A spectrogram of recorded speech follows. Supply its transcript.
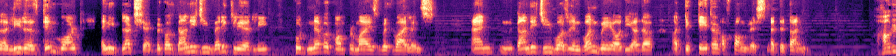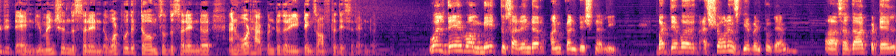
uh, leaders didn't want any bloodshed because Gandhiji very clearly could never compromise with violence. And Gandhiji was, in one way or the other, a dictator of Congress at the time. How did it end? You mentioned the surrender. What were the terms of the surrender and what happened to the ratings after they surrendered? Well, they were made to surrender unconditionally, but there were assurance given to them uh, Sardar Patel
